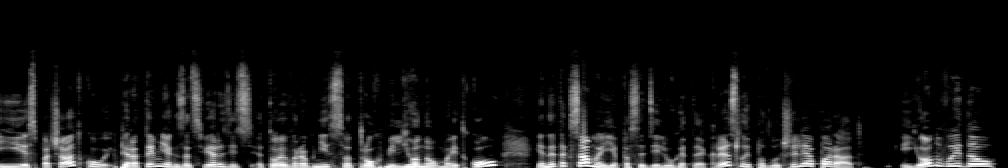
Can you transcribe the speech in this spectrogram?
і спачатку перад тым як зацвердзіць тое вырабніцтва трох мільёнаў майткоў яны таксама яе пасадзілі ў гэтае крэсла і падлучылі апарат. І ён выдаў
